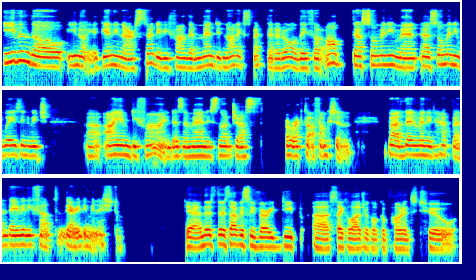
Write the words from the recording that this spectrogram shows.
Even though, you know, again, in our study, we found that men did not expect that at all. They thought, oh, there are so many men, uh, so many ways in which uh, I am defined as a man. It's not just erectile function. But then when it happened, they really felt very diminished. Yeah, and there's there's obviously very deep uh, psychological components to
